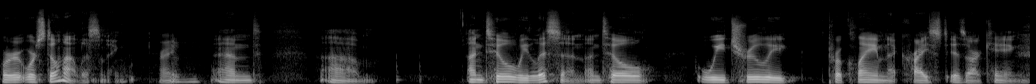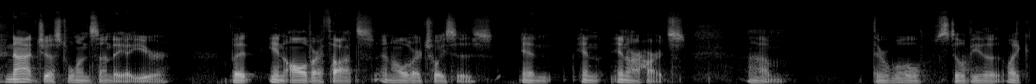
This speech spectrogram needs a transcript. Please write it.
we're we're still not listening, right? And um, until we listen, until we truly proclaim that Christ is our King, not just one Sunday a year, but in all of our thoughts and all of our choices and in in our hearts, um, there will still be the like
